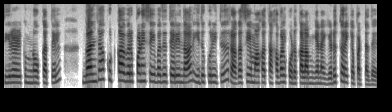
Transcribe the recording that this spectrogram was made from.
சீரழிக்கும் நோக்கத்தில் கஞ்சா குட்கா விற்பனை செய்வது தெரிந்தால் இது குறித்து ரகசியமாக தகவல் கொடுக்கலாம் என எடுத்துரைக்கப்பட்டது.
